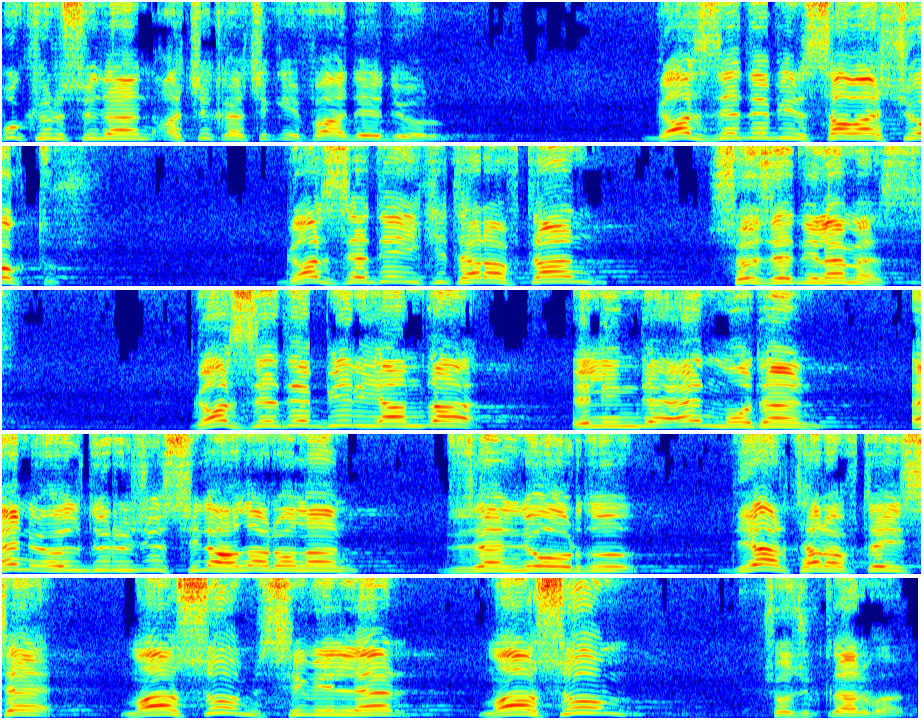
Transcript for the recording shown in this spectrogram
Bu kürsüden açık açık ifade ediyorum. Gazze'de bir savaş yoktur. Gazze'de iki taraftan söz edilemez. Gazze'de bir yanda elinde en modern, en öldürücü silahlar olan düzenli ordu, diğer tarafta ise masum siviller, masum çocuklar vardır.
